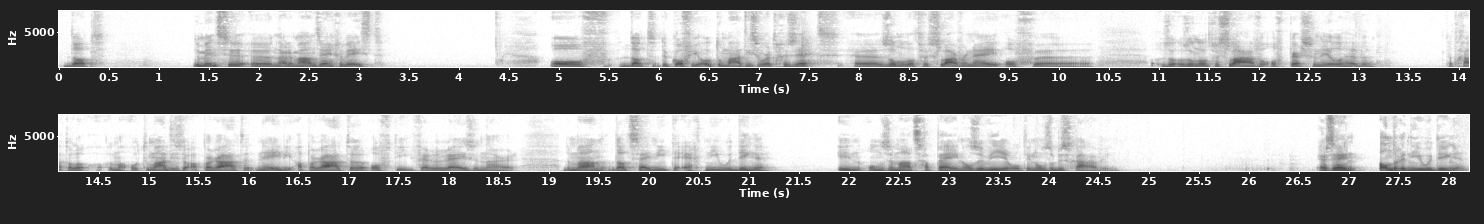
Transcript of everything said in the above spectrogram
dat de mensen uh, naar de maan zijn geweest. Of dat de koffie automatisch wordt gezet uh, zonder dat we slavernij of uh, zonder dat we slaven of personeel hebben. Dat gaat allemaal automatisch door apparaten. Nee, die apparaten of die verre reizen naar de maan, dat zijn niet de echt nieuwe dingen in onze maatschappij, in onze wereld, in onze beschaving. Er zijn andere nieuwe dingen,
